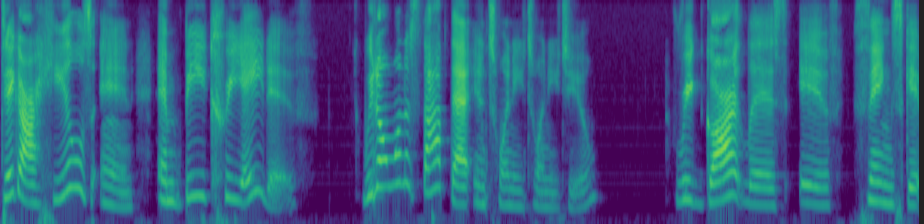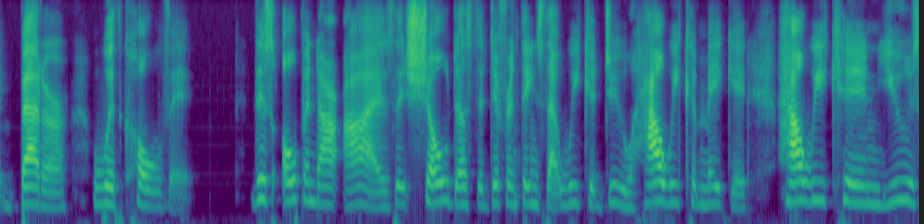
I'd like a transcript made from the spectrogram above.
dig our heels in and be creative. We don't want to stop that in 2022 regardless if things get better with COVID this opened our eyes. It showed us the different things that we could do, how we could make it, how we can use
